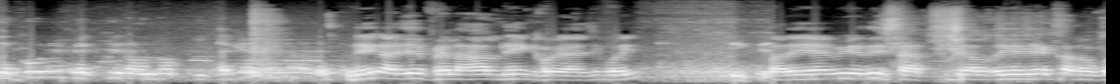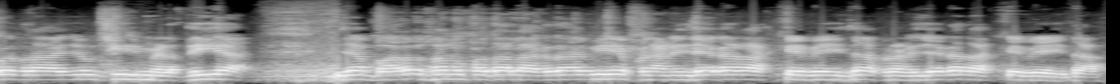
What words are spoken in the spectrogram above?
ਤੇ ਕੋਈ ਵਿਅਕਤੀ ਅਪ ਕੀਤਾ ਗਿਆ ਨਹੀਂ ਅਜੇ ਫਿਲਹਾਲ ਨਹੀਂ ਹੋਇਆ ਜੀ ਕੋਈ। ਪਰ ਇਹ ਵੀ ਇਹਦੀ ਸਰਚ ਚੱਲ ਰਹੀ ਹੈ ਜੇ ਘਰੋਂ ਕੋਈ ਇਤਰਾਜ਼ਯੋਗ ਚੀਜ਼ ਮਿਲਦੀ ਆ ਜਾਂ ਬਾਹਰੋਂ ਸਾਨੂੰ ਪਤਾ ਲੱਗਦਾ ਵੀ ਇਹ ਫਲਾਣੀ ਜਗ੍ਹਾ ਰੱਖ ਕੇ ਵੇਚਦਾ ਫਲਾਣੀ ਜਗ੍ਹਾ ਰੱਖ ਕੇ ਵੇਚਦਾ।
